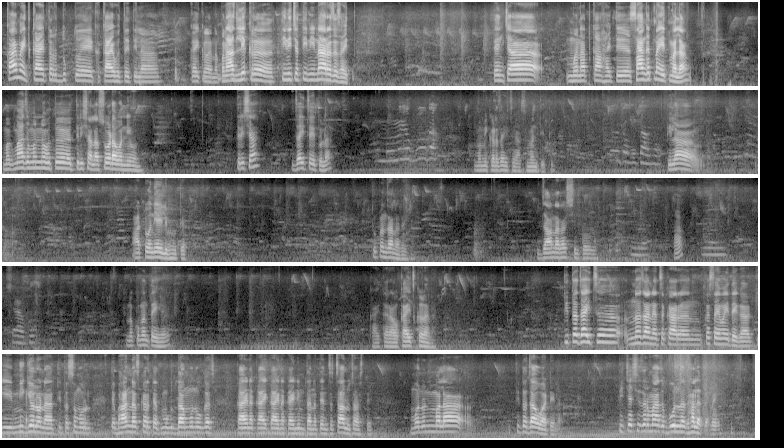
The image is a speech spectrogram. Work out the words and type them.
काय माहीत काय तर दुखतोय का काय होतंय तिला? काय कळना. पण आज लेकर तिन्हीच्या तिन्ही नाराजच आहेत. त्यांच्या मनात का आहे ते सांगत नाहीत मला. मग माझं म्हणणं होतं त्रिशाला सोडावं नेऊन. त्रिशा जायचंय तुला? मम्मीकडे जायचंय असं म्हणते ती. तिला आठवण यायली बहुतेक. तू पण जाणार आहे जाणार असशील तो. हा? नको म्हणताय हे. काय करावं काहीच कळना. तिथं जायचं न जाण्याचं कारण कसं आहे माहिती आहे का? की मी गेलो ना तिथं समोरून ते भांडणच करतात. मुद्दाम म्हणून उगाच काय ना काय काय ना काय निमताना त्यांचं चालूच असते. म्हणून मला तिथं जाऊ वाटेना. तिच्याशी जर माझं बोलणं झालं का नाही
